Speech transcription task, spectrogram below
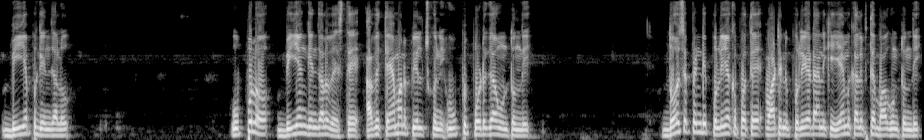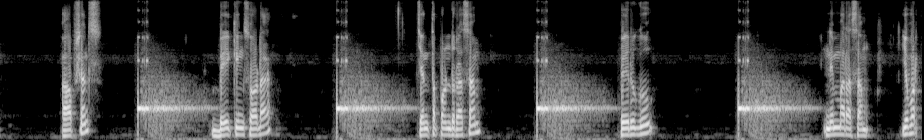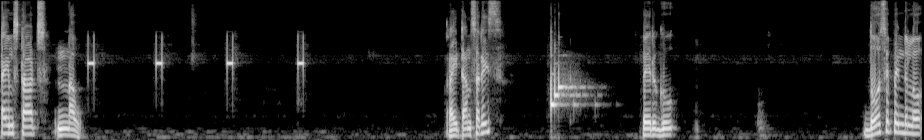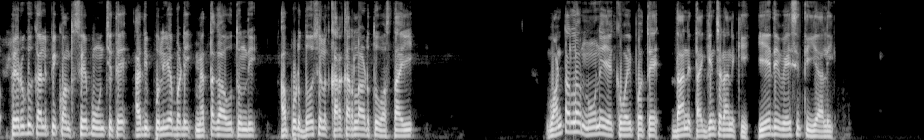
బియ్యపు గింజలు. ఉప్పులో బియ్యం గింజలు వేస్తే అవి తేమను పీల్చుకుని ఉప్పు పొడిగా ఉంటుంది. దోశపిండి పులియకపోతే వాటిని పులియడానికి ఏమి కలిపితే బాగుంటుంది? Options baking soda. చింతపండు రసం. పెరుగు. నిమ్మరసం your time starts now right answer is పెరుగు. దోశపిండిలో పెరుగు కలిపి కొంతసేపు ఉంచితే అది పులియబడి మెత్తగా అవుతుంది. అప్పుడు దోశలు కరకరలాడుతూ వస్తాయి. వంటలో నూనె ఎక్కువైపోతే దాన్ని తగ్గించడానికి ఏది వేసి తీయాలి?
